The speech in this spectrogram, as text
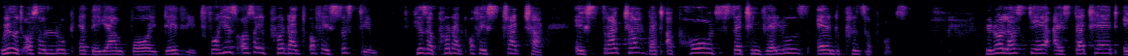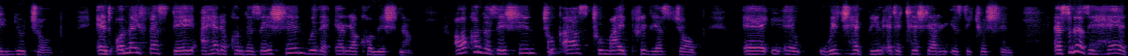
we would also look at the young boy, David, for he's also a product of a system. He's a product of a structure, a structure that upholds certain values and principles. You know, last year I started a new job. And on my first day, I had a conversation with the area commissioner. Our conversation took us to my previous job, uh, uh, which had been at a tertiary institution. As soon as he heard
